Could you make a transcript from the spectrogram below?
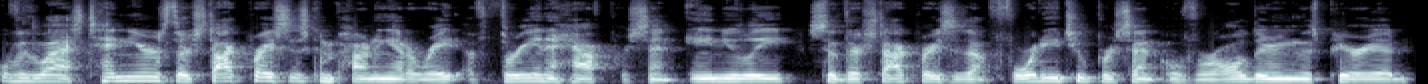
Over the last 10 years, their stock price is compounding at a rate of 3.5% annually, so their stock price is up 42% overall during this period.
